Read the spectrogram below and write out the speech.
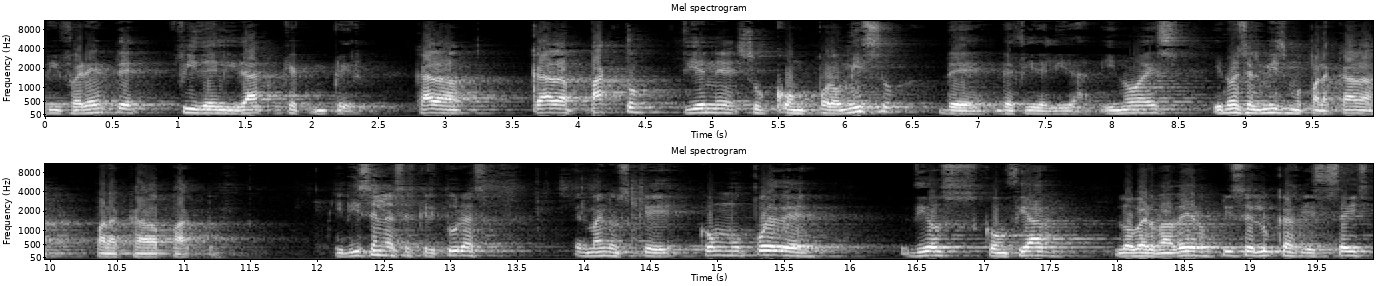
diferente fidelidad que cumplir. Cada, cada pacto tiene su compromiso de, de, fidelidad y no es, y no es el mismo para cada, para cada pacto. Y dicen las escrituras, hermanos, que cómo puede Dios confiar lo verdadero. Dice Lucas 16,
